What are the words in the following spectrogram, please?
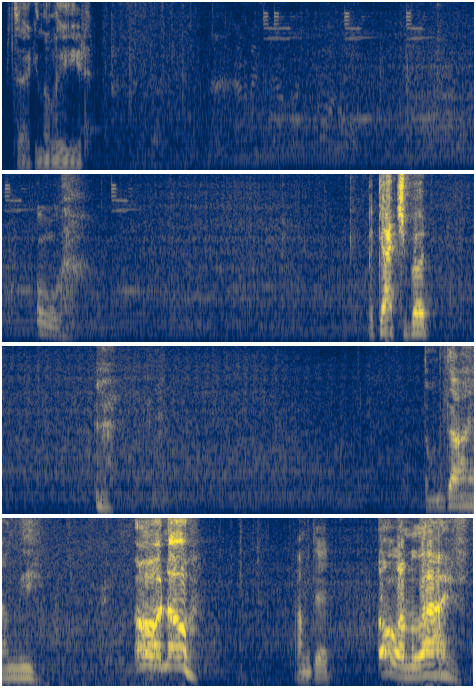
We're taking the lead. Oh. I got you, bud. Don't die on me. Oh, no! I'm dead. Oh, I'm alive!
